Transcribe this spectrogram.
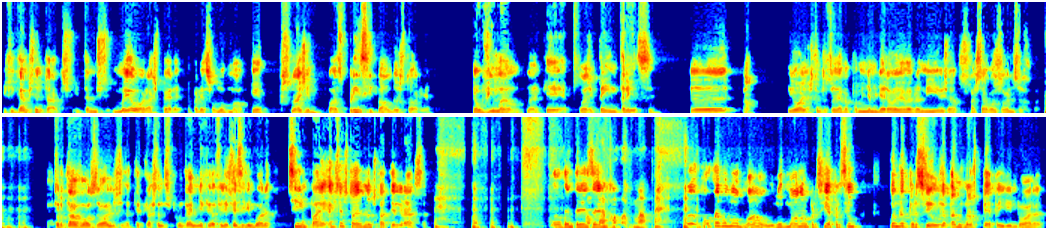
e ficamos sentados e estamos meia hora à espera que apareça o Lobo Mau, que é a personagem quase principal da história, é o vilão, é? que é a personagem que tem interesse, uh, não. eu às tantas olhava para a minha mulher, olhava para mim, eu já baixava os olhos, tortava os olhos, até que às tantas perguntei à minha filha, filha, queres ir embora? Sim, pai, esta história não está a ter graça. Ela tem três anos. Faltava o Lobo Mau. Faltava o Lobo Mau. O Lobo Mau não aparecia, apareceu Quando apareceu, já estávamos nós de pé para ir embora,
